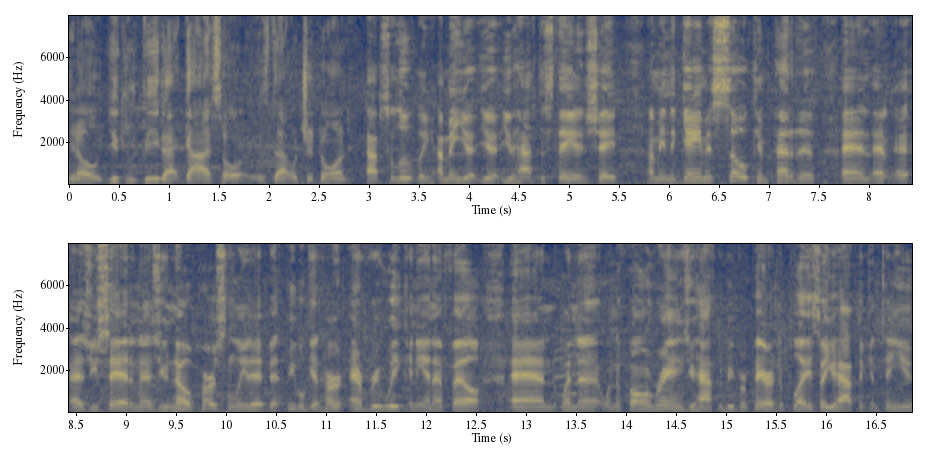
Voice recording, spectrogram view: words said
you know, you can be that guy. So is that what you're doing? Absolutely. I mean, you, you, you have to stay in shape. I mean, the game is so competitive. And, and as you said, and as you know personally, that, that, people get hurt every week in the NFL. And when the, when the phone rings, you have to be prepared to play. So you have to continue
